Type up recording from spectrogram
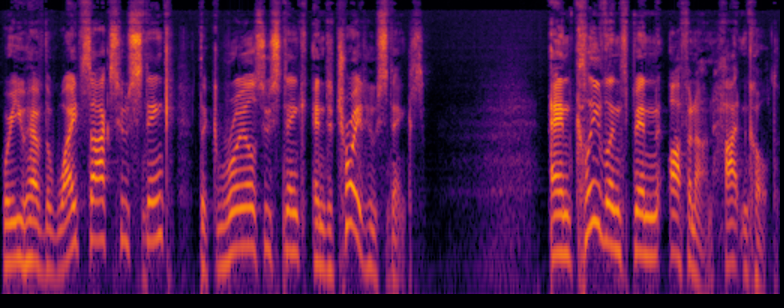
where you have the White Sox who stink, the Royals who stink, and Detroit who stinks. And Cleveland's been off and on, hot and cold.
